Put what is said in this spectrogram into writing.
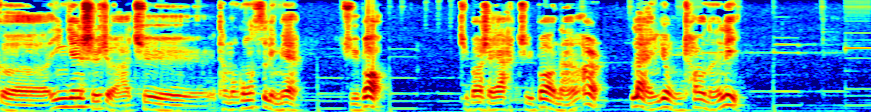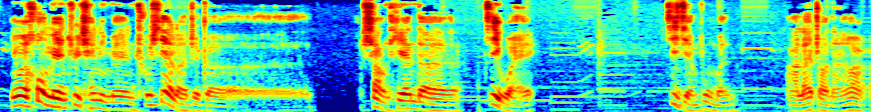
个阴间使者啊去他们公司里面举报，举报谁啊？举报男二。滥用超能力，因为后面剧情里面出现了这个上天的纪委、纪检部门啊，来找男二，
